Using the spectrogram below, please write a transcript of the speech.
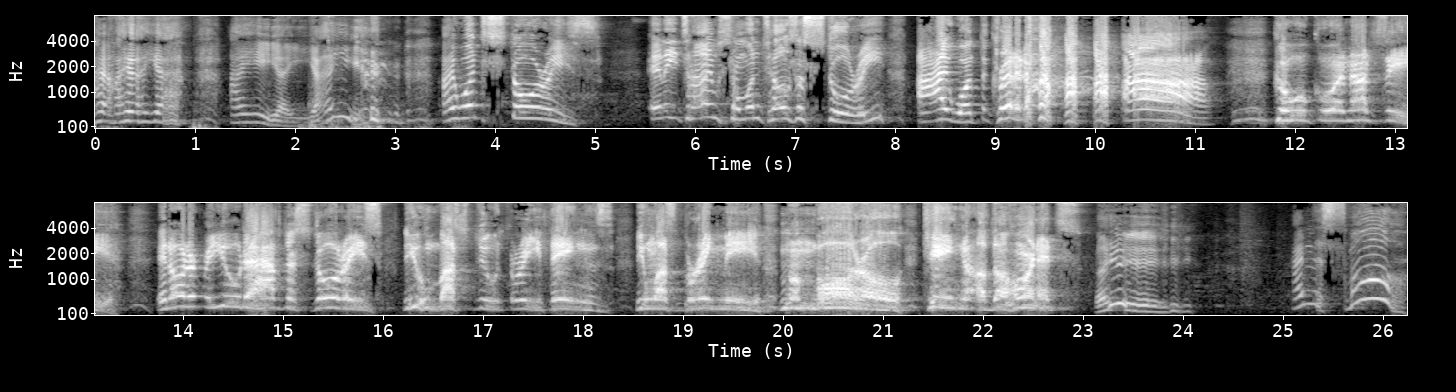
I, I, uh, I, I, I, I want stories. Anytime someone tells a story, I want the credit. Kwaku Anansi, in order for you to have the stories, you must do three things. You must bring me Mamboro, king of the hornets. I'm this small.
